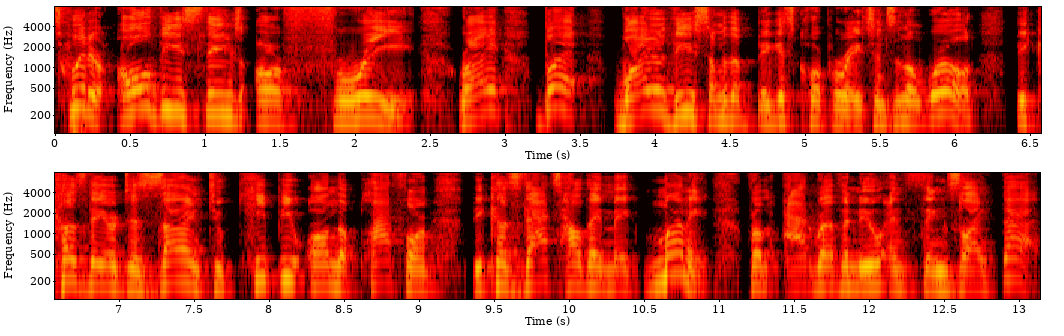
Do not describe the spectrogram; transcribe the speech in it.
Twitter, all these things are free, right? But why are these some of the biggest corporations in the world? Because they are designed to keep you on the platform because that's how they make money from ad revenue and things like that.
